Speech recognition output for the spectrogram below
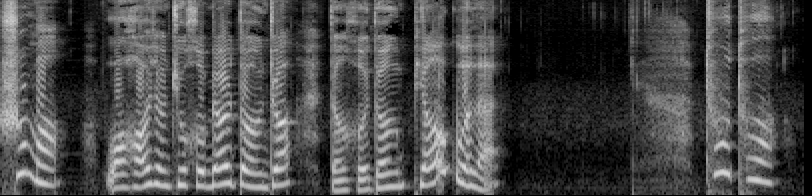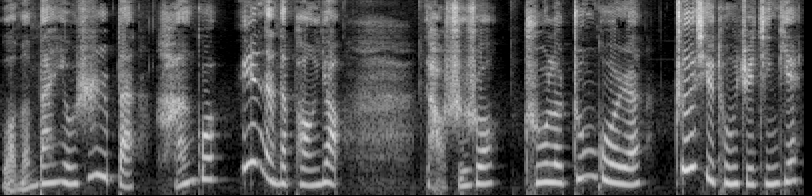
是吗？我好想去河边等着，等河灯飘过来。兔兔，我们班有日本、韩国、越南的朋友。老师说，除了中国人，这些同学今天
